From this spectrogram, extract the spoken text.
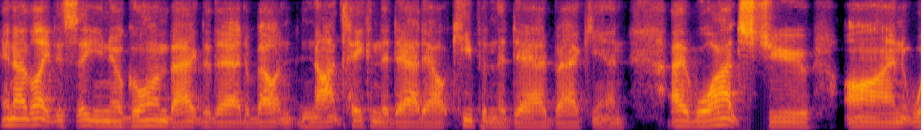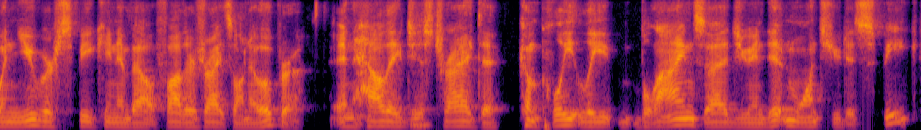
And I'd like to say, you know, going back to that about not taking the dad out, keeping the dad back in. I watched you on when you were speaking about father's rights on Oprah and how they just tried to completely blindside you and didn't want you to speak.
